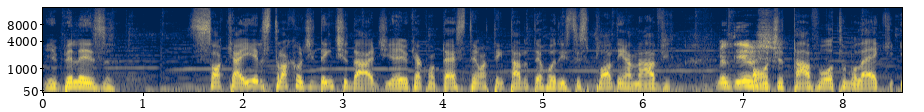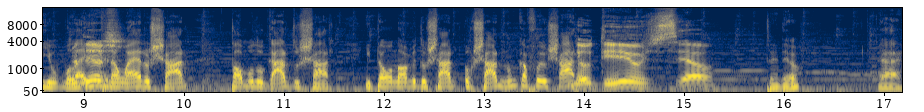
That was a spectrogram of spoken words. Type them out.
E beleza. Só que aí eles trocam de identidade. E aí o que acontece? Tem um atentado terrorista, explodem a nave Meu Deus. onde tava o outro moleque. E o moleque que não era o Char toma o lugar do Char. Então o nome do Char, o Char nunca foi o Char. Meu Deus do céu. Entendeu? É.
